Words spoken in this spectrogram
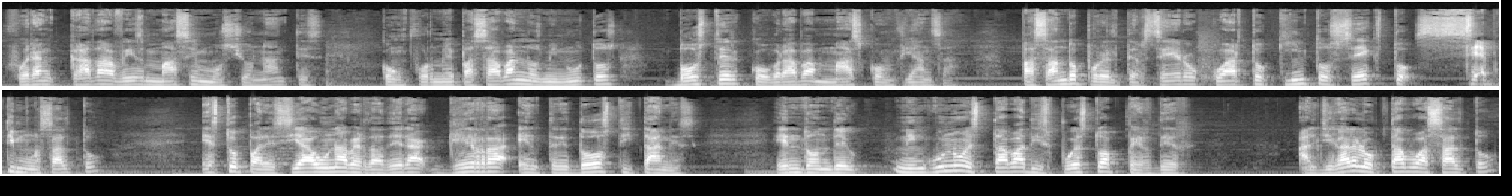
fueran cada vez más emocionantes. Conforme pasaban los minutos, Buster cobraba más confianza. Pasando por el tercero, cuarto, quinto, sexto, séptimo asalto, esto parecía una verdadera guerra entre dos titanes. en donde ninguno estaba dispuesto a perder. Al llegar el octavo asalto,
